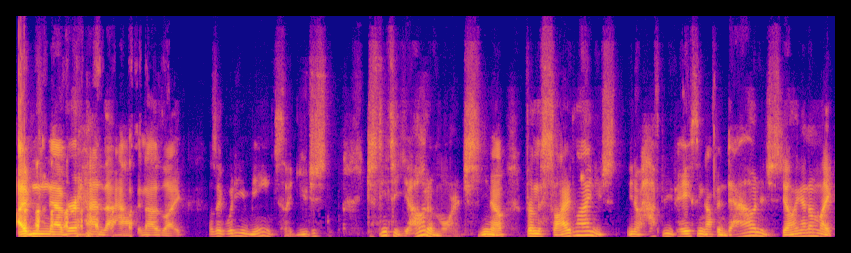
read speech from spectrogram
I've never had that happen. I was like, I was like, what do you mean? She's like, you just just need to yell at them more. Just you know, from the sideline, you just you know have to be pacing up and down and just yelling at them. Like,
